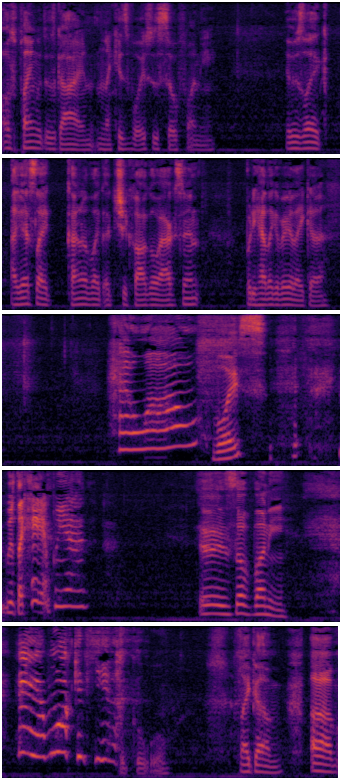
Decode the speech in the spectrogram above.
I was playing with this guy, and, and like his voice was so funny. It was like I guess like kind of like a Chicago accent, but he had like a very like a hello voice. He was like, "Hey, Brian." It was so funny. Hey, I'm walking here. Cool. Like um um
